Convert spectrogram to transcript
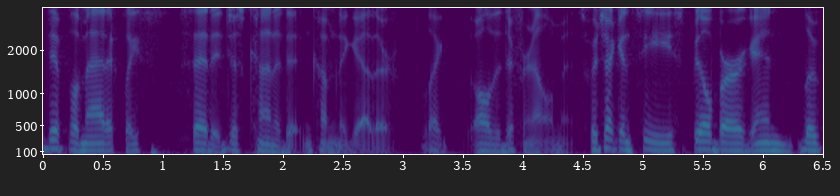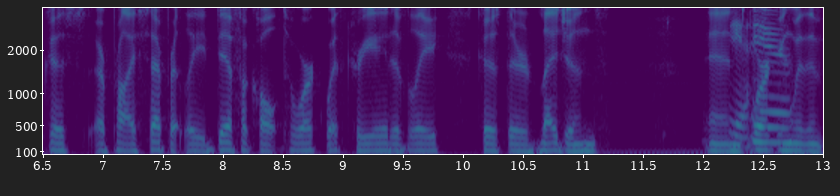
diplomatically said it just kind of didn't come together, like all the different elements, which I can see Spielberg and Lucas are probably separately difficult to work with creatively because they're legends, and Yeah. working Yeah. with them,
